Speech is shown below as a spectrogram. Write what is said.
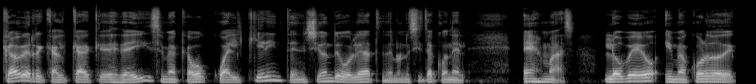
cabe recalcar que desde ahí se me acabó cualquier intención de volver a tener una cita con él. Es más, lo veo y me acuerdo de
